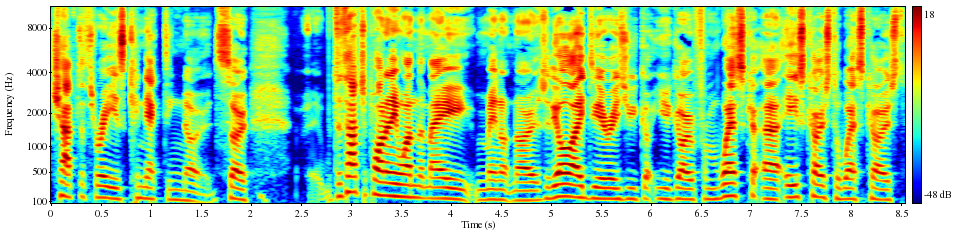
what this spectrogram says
chapter three is connecting nodes. So to touch upon anyone that may may not know, so the whole idea is you go you go from west Co- uh, east coast to west coast,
